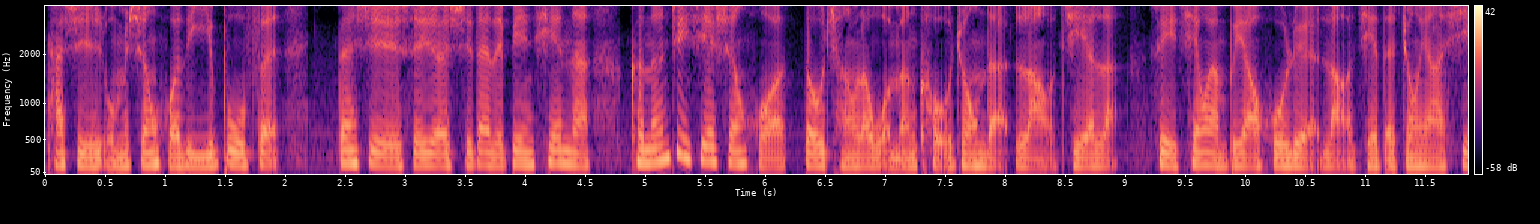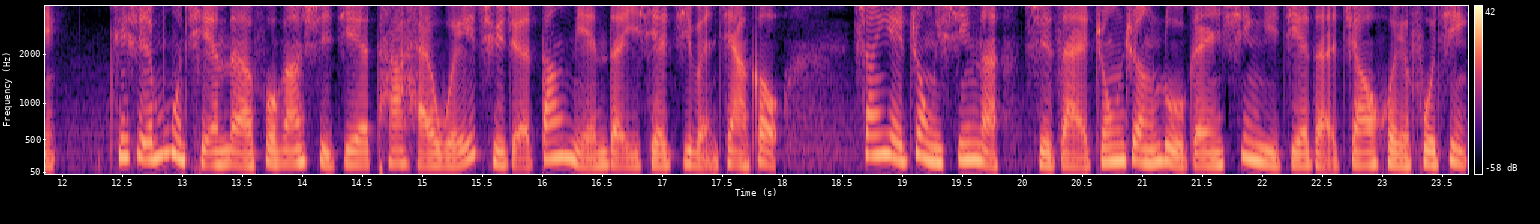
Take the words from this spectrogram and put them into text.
它是我们生活的一部分。但是随着时代的变迁呢，可能这些生活都成了我们口中的老街了。所以千万不要忽略老街的重要性。其实目前的富冈市街，它还维持着当年的一些基本架构。商业重心呢是在中正路跟信义街的交汇附近。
